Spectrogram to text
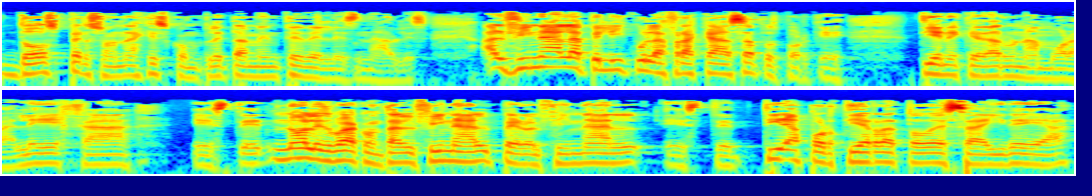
dos personajes completamente deleznables. Al final la película fracasa, pues porque tiene que dar una moraleja, este, no les voy a contar el final, pero el final, este, tira por tierra toda esa idea,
